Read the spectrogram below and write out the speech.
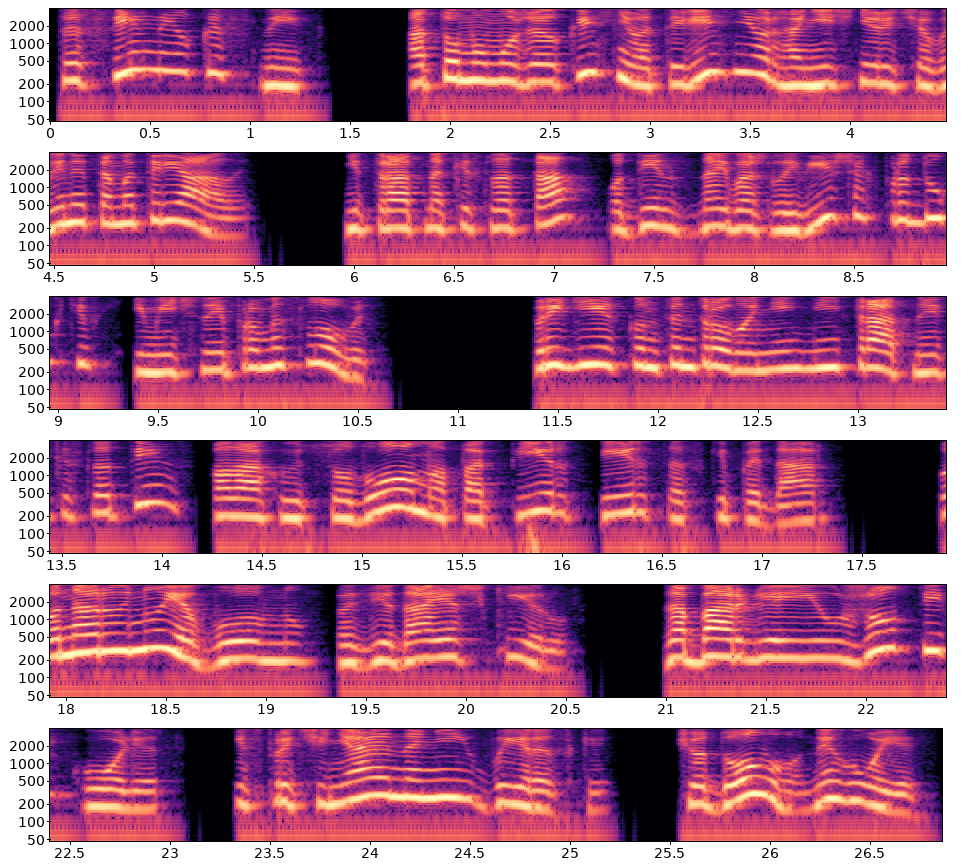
це сильний окисник, а тому може окиснювати різні органічні речовини та матеріали. Нітратна кислота один з найважливіших продуктів хімічної промисловості. При дії концентрованої нітратної кислоти спалахують солома, папір, тирса, скипидар. Вона руйнує вовну, роз'їдає шкіру, забарвлює її у жовтий колір і спричиняє на ній виразки, що довго не гояться.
